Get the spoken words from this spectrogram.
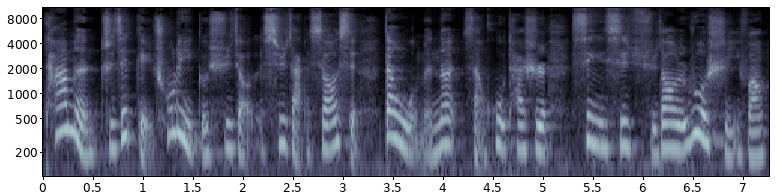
他们直接给出了一个虚假的虚假的消息，但我们呢，散户他是信息渠道的弱势一方。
